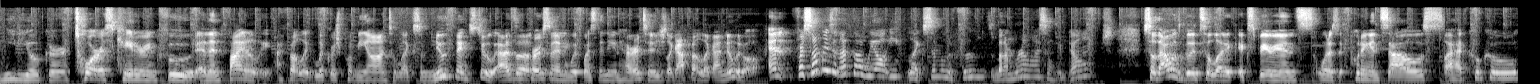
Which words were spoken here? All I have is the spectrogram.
mediocre tourist catering food. And then finally, I felt like Lickrish put me on to like some new things too. As a person with West Indian heritage, like I felt like I knew it all. And for some reason, I thought we all eat like similar foods, but I'm realizing we don't. So that was good to like experience, what is it, pudding and sauce. I had cou-cou,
